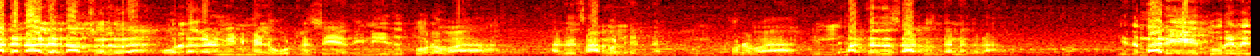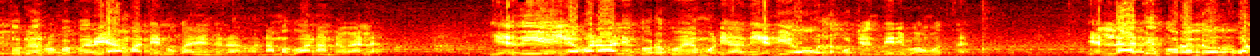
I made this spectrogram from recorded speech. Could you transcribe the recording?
அதனால் நான் சொல்லுவேன் உருளைக்கிழங்கு இனிமேல் வீட்டில் செய்யாதீங்க. இது துறவா? அதை சாப்பிட்றது இல்லை. துறவா? இல்லை. மற்றது சாப்பிட்டு தானே இருக்கிறான். இது மாதிரி துறவி துறவி ரொம்ப பேர் ஏமாத்தின்னு உட்காந்துக்கிறாங்க நமக்கு வேணாம் அந்த வேலை. எதையும் எவனாலையும் துறக்கவே முடியாது. எதையோ ஒன்று பிடிச்சின்னு தெரியுவான் ஒருத்தன். எல்லாத்தையும் துறந்தவன் போன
